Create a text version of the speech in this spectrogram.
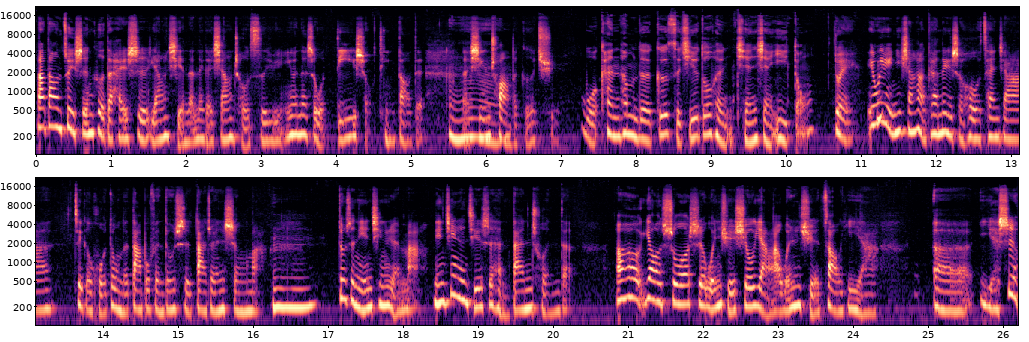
那当然最深刻的还是杨弦的那个《乡愁思韵》，因为那是我第一首听到的那新创的歌曲。我看他们的歌词其实都很浅显易懂，对，因为你想想看，那个时候参加这个活动的大部分都是大专生嘛，嗯，都是年轻人嘛，年轻人其实是很单纯的，然后要说是文学修养啊，文学造诣啊，呃，也是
